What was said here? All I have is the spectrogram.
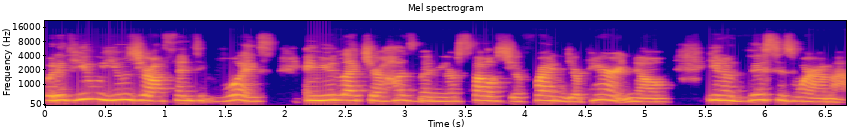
But if you use your authentic voice and you let your husband, your spouse, your friend, your parent know, you know, this is where I'm at.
